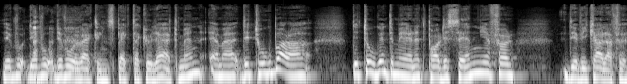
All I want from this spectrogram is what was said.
Det, det, det vore verkligen spektakulärt. Men menar, det tog bara, det tog inte mer än ett par decennier för det vi kallar för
